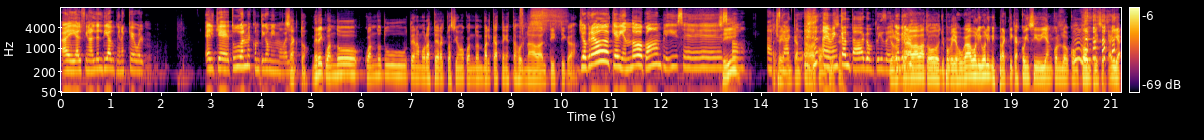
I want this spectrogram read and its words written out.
ahí al final del día tú tienes que El que tú duermes contigo mismo, ¿verdad? Exacto. Mira, ¿y cuándo, cuándo tú te enamoraste de la actuación o cuándo embarcaste en esta jornada artística? Yo creo que viendo cómplices. Sí. oh, Acho, a mí me encantaba A mí me encantaba cómplices. Yo, Yo, creo. grababa todos, yo, porque yo jugaba voleibol y mis prácticas coincidían con, lo, con cómplices. Y a-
